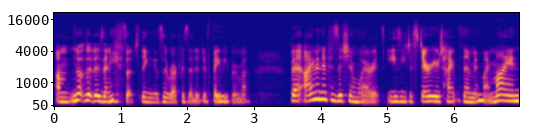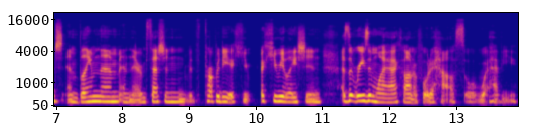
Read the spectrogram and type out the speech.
Um, not that there's any such thing as a representative baby boomer, but I'm in a position where it's easy to stereotype them in my mind and blame them and their obsession with property accu- accumulation as the reason why I can't afford a house or what have you.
